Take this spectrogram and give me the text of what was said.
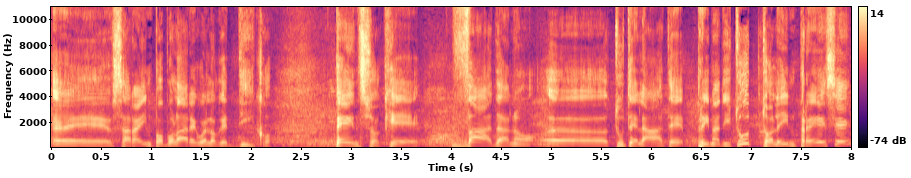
eh, sarà impopolare quello che dico, penso che vadano eh, tutelate prima di tutto le imprese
